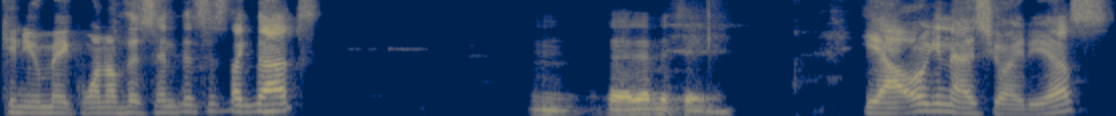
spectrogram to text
can you make one of the sentences like that? Mm, okay, let me think. Yeah, organize your ideas.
